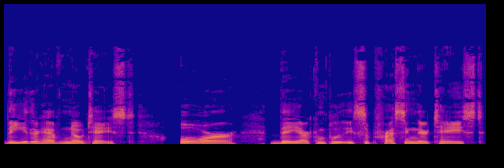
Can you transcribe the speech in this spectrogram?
they either have no taste or they are completely suppressing their taste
